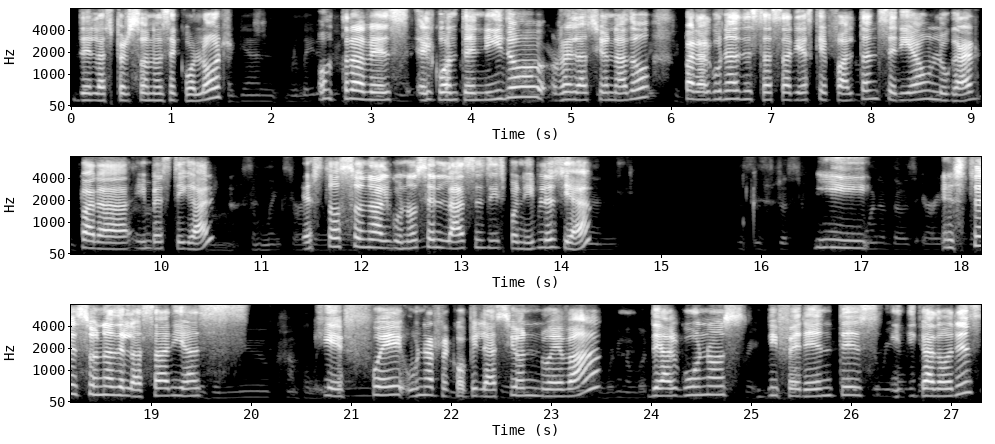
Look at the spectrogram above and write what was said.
de las personas de color. Otra vez, el contenido relacionado para algunas de estas áreas que faltan sería un lugar para investigar. Estos son algunos enlaces disponibles ya. Y esta es una de las áreas que fue una recopilación nueva de algunos diferentes indicadores.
